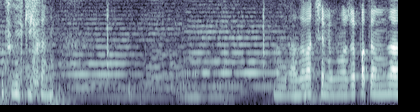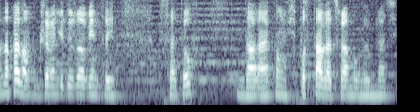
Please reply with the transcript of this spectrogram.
tu jaki helm. Dobra, zobaczymy. Może potem na, na pewno w grze będzie dużo więcej setów. Dobra, jakąś postawę trzeba mu wybrać.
